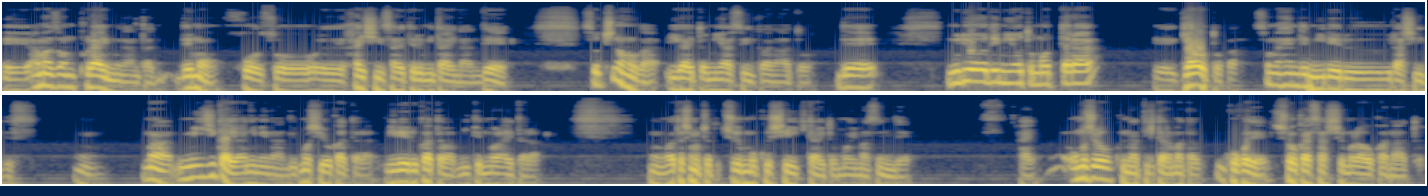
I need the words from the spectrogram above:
えー Amazon プライムなんかでも放送、え配信されてるみたいなんで、そっちの方が意外と見やすいかなと。で、無料で見ようと思ったら、えーギャオとか、その辺で見れるらしいです。うん。まあ、短いアニメなんで、もしよかったら、見れる方は見てもらえたら、うん、私もちょっと注目していきたいと思いますんで、はい。面白くなってきたらまた、ここで紹介させてもらおうかなと、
